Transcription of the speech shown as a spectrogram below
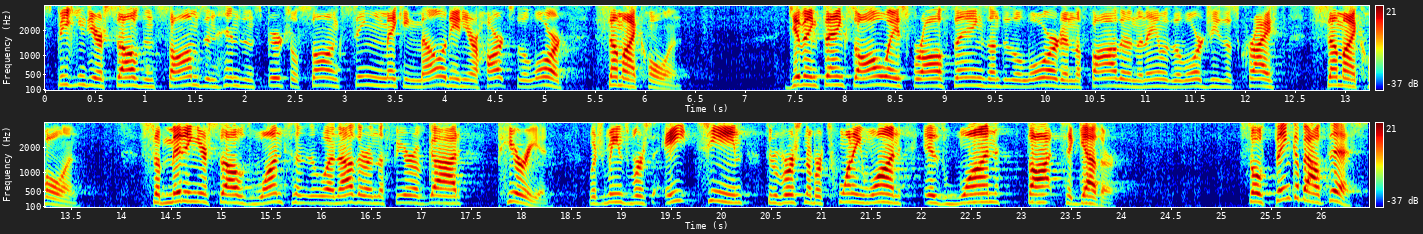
speaking to yourselves in psalms and hymns and spiritual songs, singing, making melody in your heart to the Lord, semicolon. Giving thanks always for all things unto the Lord and the Father in the name of the Lord Jesus Christ, semicolon. Submitting yourselves one to another in the fear of God, period. Which means verse 18 through verse number 21 is one thought together. So think about this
